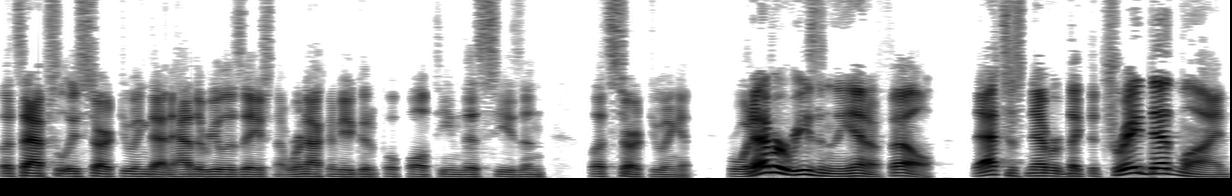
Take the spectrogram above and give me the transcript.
Let's absolutely start doing that and have the realization that we're not going to be a good football team this season. Let's start doing it. For whatever reason in the NFL, that's just never like the trade deadline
